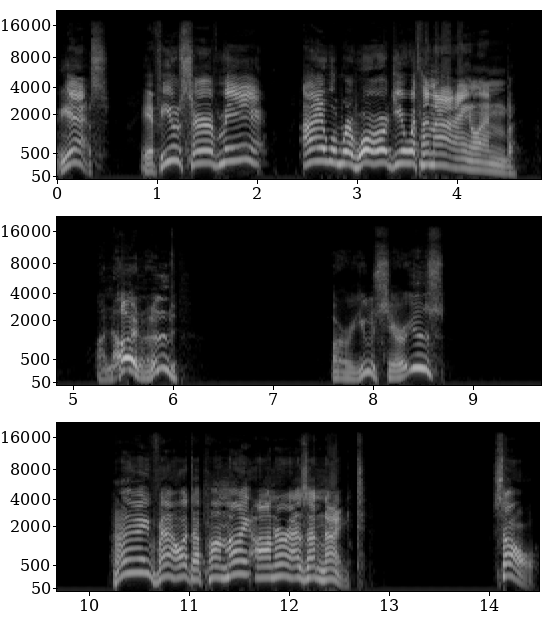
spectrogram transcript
Yes, if you serve me, I will reward you with an island. An island? Are you serious? I vow it upon my honor as a knight. So,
